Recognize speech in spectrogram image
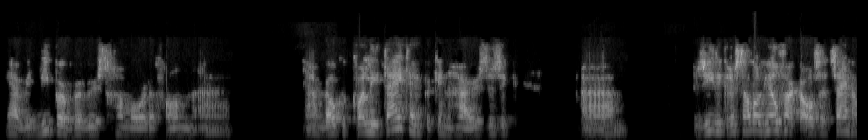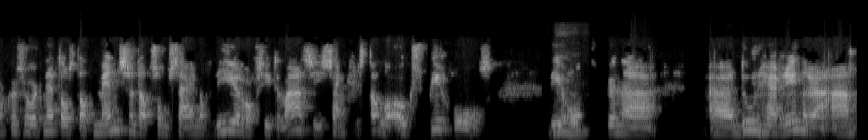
ja, weer dieper bewust gaan worden van. Uh, ja, welke kwaliteiten heb ik in huis. Dus ik zie de kristallen ook heel vaak als. Het zijn ook een soort. Net als dat mensen dat soms zijn. Of dieren of situaties. Zijn kristallen ook spiegels. Die ons kunnen doen herinneren aan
